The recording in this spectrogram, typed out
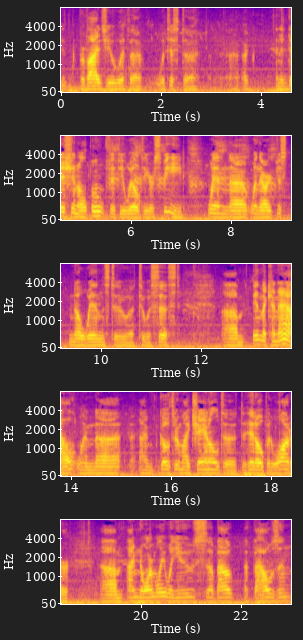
it, provides you with a, with just a, a, an additional oomph, if you will, to your speed when uh, when there are just no winds to uh, to assist. Um, in the canal, when uh, I go through my channel to, to hit open water, um, I normally will use about a thousand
